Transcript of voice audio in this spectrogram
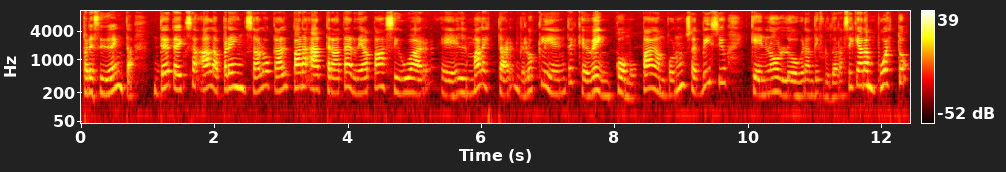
presidenta de Texas a la prensa local para tratar de apaciguar el malestar de los clientes que ven cómo pagan por un servicio que no logran disfrutar. Así que ahora han puesto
